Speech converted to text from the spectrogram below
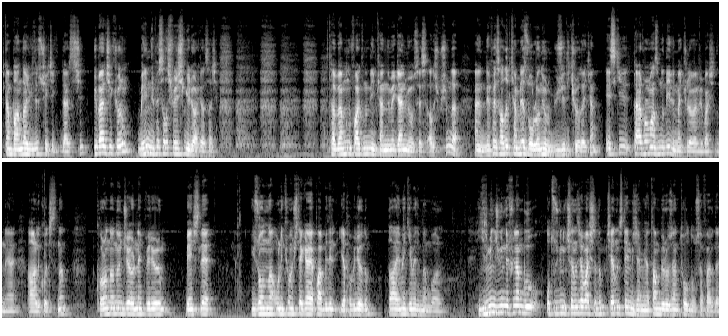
bir tane bandaj videosu çekecektik ders için. Ben çekiyorum. Benim nefes alışverişim geliyor arkada sadece. Tabii ben bunun farkında değilim. Kendime gelmiyor o ses. Alışmışım da. Yani nefes alırken bile zorlanıyorum 107 kilodayken. Eski performansımda değildim ben kilo vermeye başladığımda yani ağırlık açısından. Koronadan önce örnek veriyorum. Bench'le 110'la 12-13 tekrar yapabilir, yapabiliyordum. Daha yemek yemedim ben bu arada. 20. günde falan bu 30 günlük challenge'a başladım. Challenge demeyeceğim ya. Tam bir özenti oldu bu sefer de.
